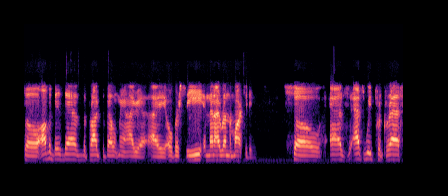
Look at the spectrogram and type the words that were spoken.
so all the biz dev the product development i i oversee and then i run the marketing so as as we progressed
